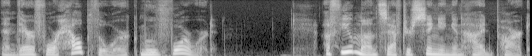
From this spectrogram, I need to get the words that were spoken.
and therefore help the work move forward. A few months after singing in Hyde Park,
